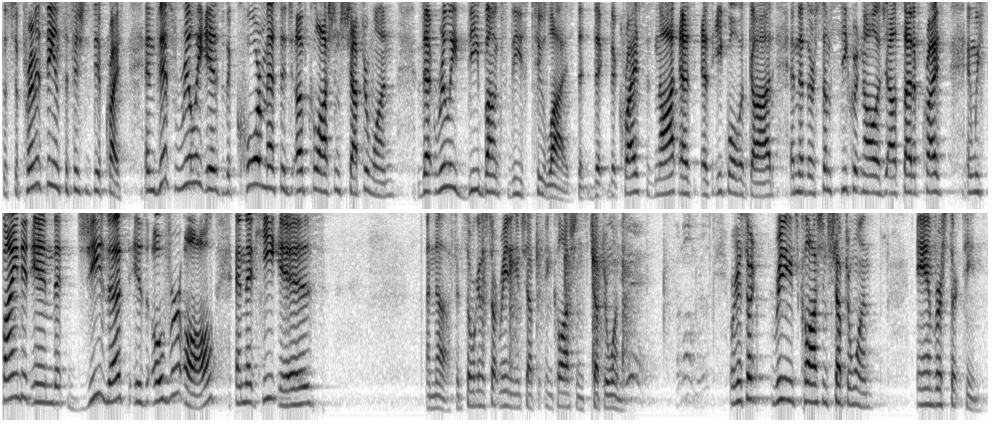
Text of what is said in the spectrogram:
the supremacy and sufficiency of Christ. And this really is the core message of Colossians chapter 1 that really debunks these two lies that, that, that, Christ is not as, as equal with God and that there's some secret knowledge outside of Christ. And we find it in that Jesus is over all and that he is enough. And so we're going to start reading in, chapter, in Colossians chapter 1. We're going to start reading Colossians chapter 1 and verse 13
